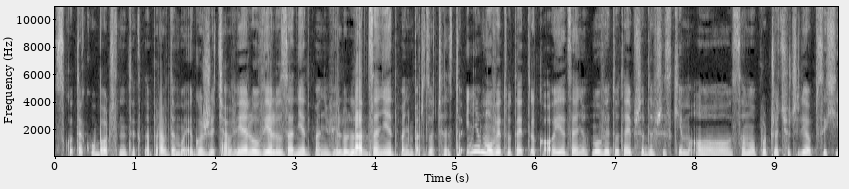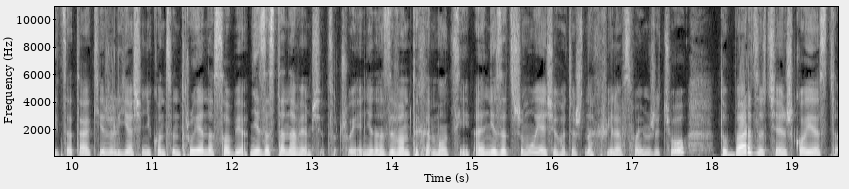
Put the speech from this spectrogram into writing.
Skutek uboczny tak naprawdę mojego życia. Wielu, wielu zaniedbań, wielu lat zaniedbań bardzo często. I nie mówię tutaj tylko o jedzeniu. Mówię tutaj przede wszystkim o samopoczuciu, czyli o psychice, tak? Jeżeli ja się nie koncentruję na sobie, nie zastanawiam się, co czuję, nie nazywam tych emocji, e, nie zatrzymuję się chociaż na chwilę w swoim życiu, to bardzo ciężko jest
